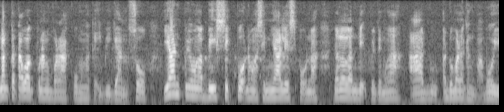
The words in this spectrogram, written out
nagtatawag po ng barako mga kaibigan. So, yan po yung mga basic po ng mga senyales po na nalalandi po itong mga uh, dumalagang baboy.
